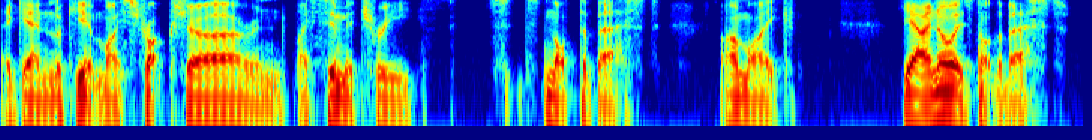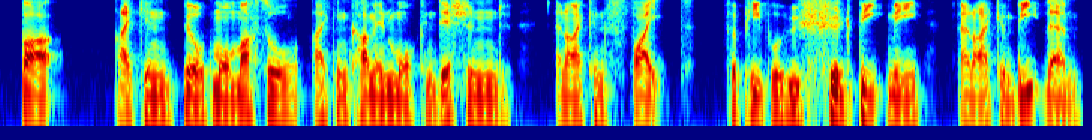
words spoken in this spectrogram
again looking at my structure and my symmetry it's, it's not the best i'm like yeah, I know it's not the best, but I can build more muscle. I can come in more conditioned and I can fight for people who should beat me and I can beat them.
